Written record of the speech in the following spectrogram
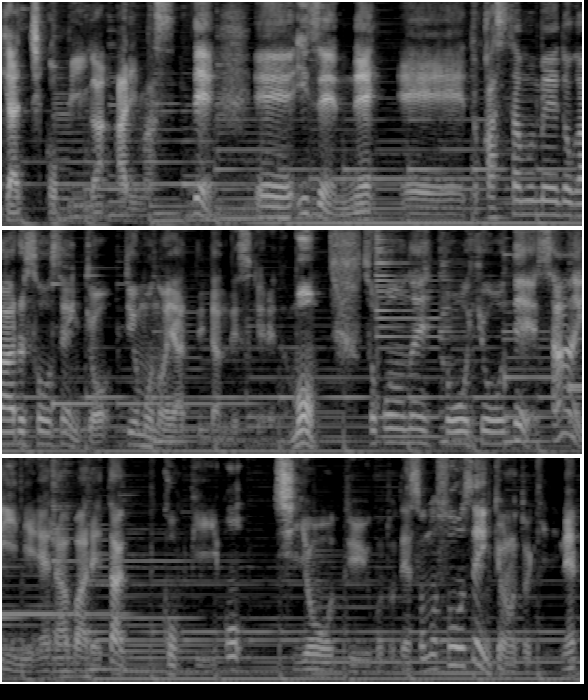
キャッチコピーがあります。で、えー以前ね、えーと、カスタムメイドガール総選挙っていうものをやっていたんですけれども、そこのね、投票で3位に選ばれたコピーをしようということで、その総選挙の時にね、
